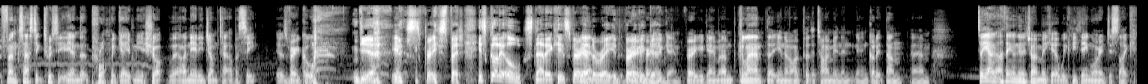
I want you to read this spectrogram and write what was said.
fantastic twist at the end that proper gave me a shock that I nearly jumped out of my seat. It was very cool. Yeah, it's pretty special. It's got it all. Statik. It's very Yeah. underrated. Very, good, game. Good game. Very good game. I'm glad that you know I put the time in and, and got it done. Um, so yeah, I think I'm going to try and make it a weekly thing where I just like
